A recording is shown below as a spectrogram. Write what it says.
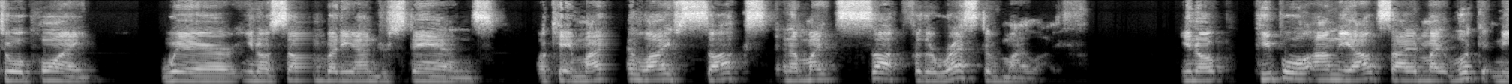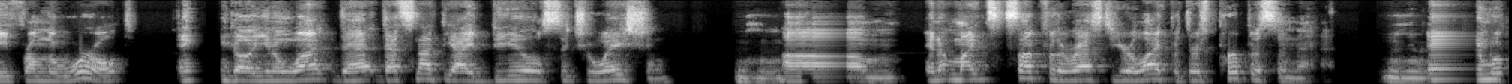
to a point where you know somebody understands. Okay, my life sucks, and it might suck for the rest of my life. You know, people on the outside might look at me from the world and go, you know what, that that's not the ideal situation. Mm-hmm. Um, and it might suck for the rest of your life, but there's purpose in that. Mm-hmm. And what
